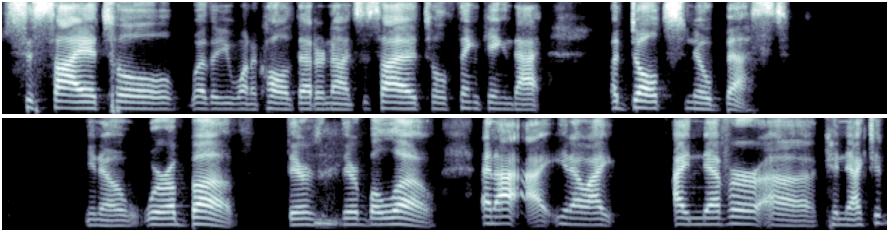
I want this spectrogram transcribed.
societal whether you want to call it that or not societal thinking that adults know best you know we're above they're mm-hmm. they're below and I, I you know, I, I never uh, connected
